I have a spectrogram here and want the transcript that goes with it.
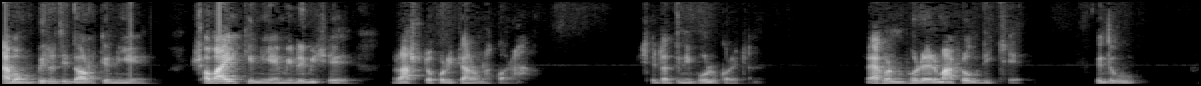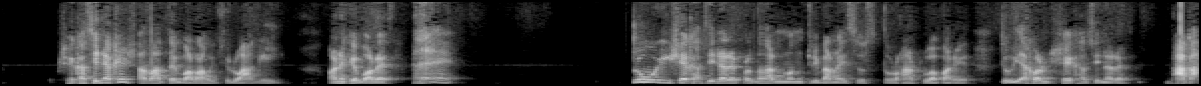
এবং বিরোধী দলকে নিয়ে, সবাইকে নিয়ে মিলেমিশে রাষ্ট্র পরিচালনা করা। সেটা তিনি ভুল করেছেন। এখন ভুলের মাসক দিচ্ছে। কিন্তু শেখ হাসিনাকে সারাতে বলা হয়েছিল আগেই। অনেকে বলে হ্যাঁ তুই শেখ হাসিনারে প্রধানমন্ত্রী বানাইছিস তোর হাঁটুয়া পারে। তুই এখন শেখ হাসিনারে ভাগা।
